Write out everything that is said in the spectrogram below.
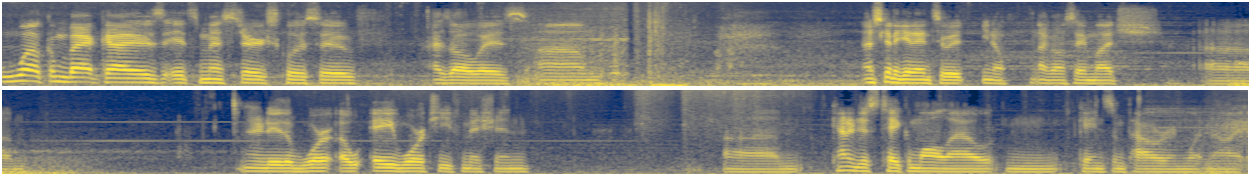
welcome back guys. It's Mr. Exclusive, as always. Um, I'm just gonna get into it, you know, not gonna say much. Um, I'm gonna do the war, a war chief mission. Um, kind of just take them all out and gain some power and whatnot.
